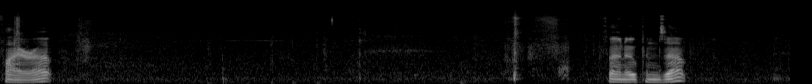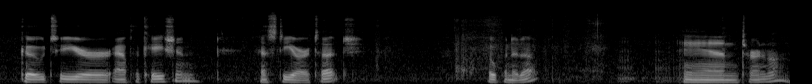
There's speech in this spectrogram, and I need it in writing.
fire up. Phone opens up, go to your application, SDR Touch, open it up, and turn it on.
